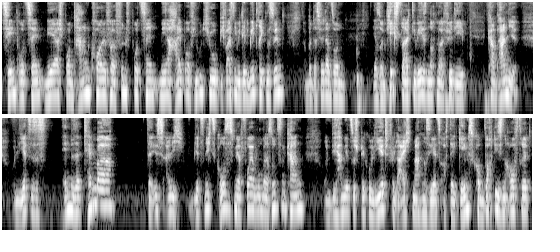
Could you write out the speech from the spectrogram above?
10% mehr Spontankäufer, 5% mehr Hype auf YouTube. Ich weiß nicht, wie die Metriken sind, aber das wäre dann so ein, ja, so ein Kickstart gewesen nochmal für die Kampagne. Und jetzt ist es Ende September. Da ist eigentlich jetzt nichts Großes mehr vorher, wo man das nutzen kann. Und wir haben jetzt so spekuliert, vielleicht machen sie jetzt auf der Gamescom doch diesen Auftritt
